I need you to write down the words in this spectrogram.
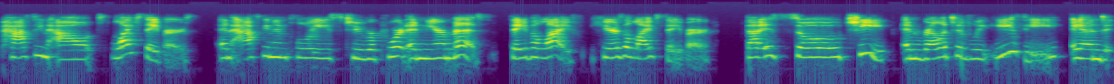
passing out lifesavers and asking employees to report a near miss, save a life. Here's a lifesaver. That is so cheap and relatively easy. And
